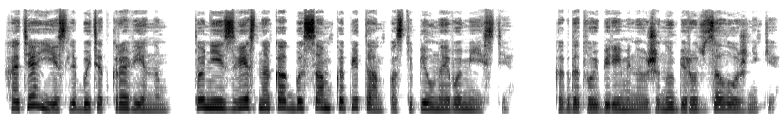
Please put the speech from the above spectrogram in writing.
Хотя, если быть откровенным, то неизвестно, как бы сам капитан поступил на его месте, когда твою беременную жену берут в заложники.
